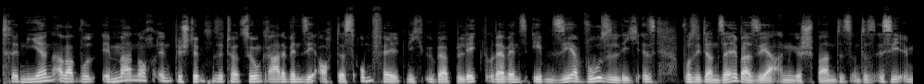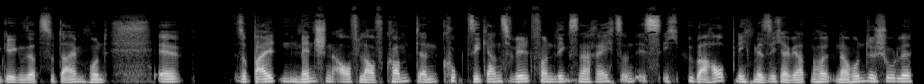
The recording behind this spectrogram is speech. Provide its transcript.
trainieren, aber wo immer noch in bestimmten Situationen, gerade wenn sie auch das Umfeld nicht überblickt oder wenn es eben sehr wuselig ist, wo sie dann selber sehr angespannt angespannt ist und das ist sie im Gegensatz zu deinem Hund. Äh, sobald ein Menschenauflauf kommt, dann guckt sie ganz wild von links nach rechts und ist sich überhaupt nicht mehr sicher. Wir hatten heute in der Hundeschule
